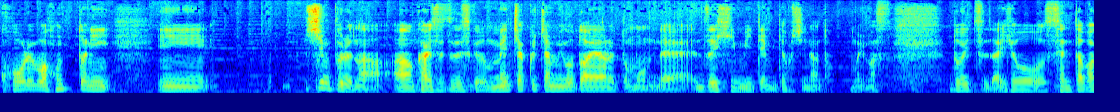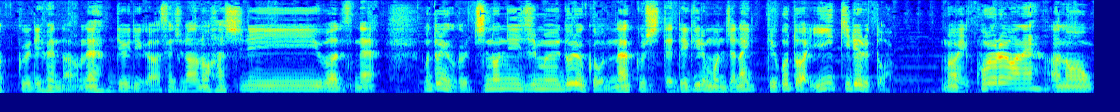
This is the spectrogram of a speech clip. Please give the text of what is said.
これは本当に、シンプルなあ解説ですけどめちゃくちゃ見応えあると思うんで是非見てみてほしいなと思います。ドイツ代表センターバックディフェンダーのねリュディガー選手のあの走りはですね、まあ、とにかく血のにじむ努力をなくしてできるもんじゃないっていうことは言い切れると。まあ、これはねあの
